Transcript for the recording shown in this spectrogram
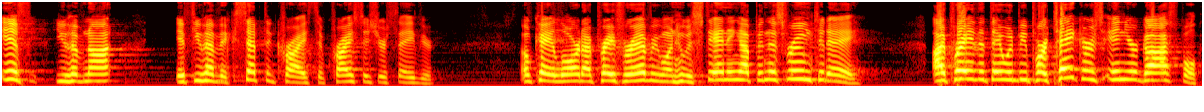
If you have not, if you have accepted Christ, if Christ is your Savior. Okay, Lord, I pray for everyone who is standing up in this room today. I pray that they would be partakers in your gospel.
